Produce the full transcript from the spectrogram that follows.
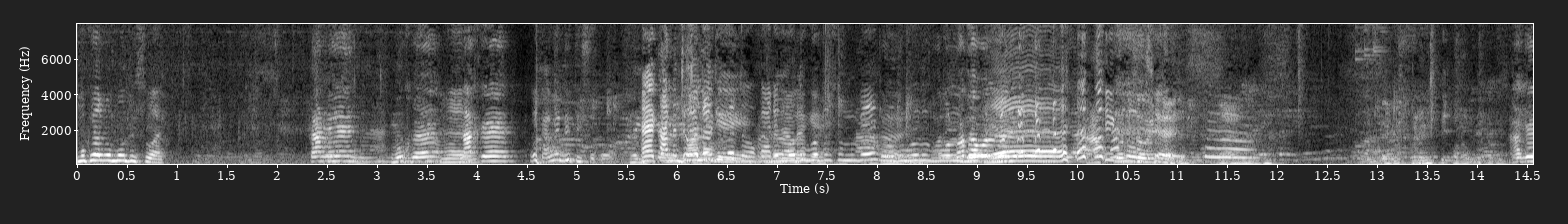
মুখে অল্প মধু সোয়াদ কানে মুখে নাকে। হ্যাঁ কানে জল লাগে তো কারে মধু মধু শুনবে মধু মধু বলবে। কথা বলবে আগে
